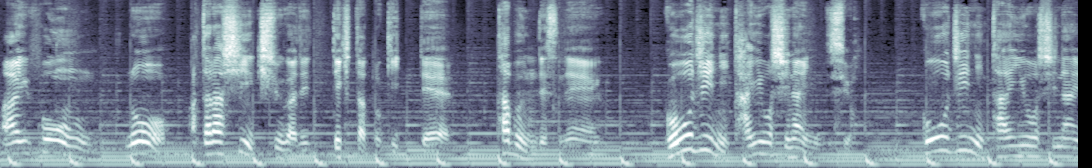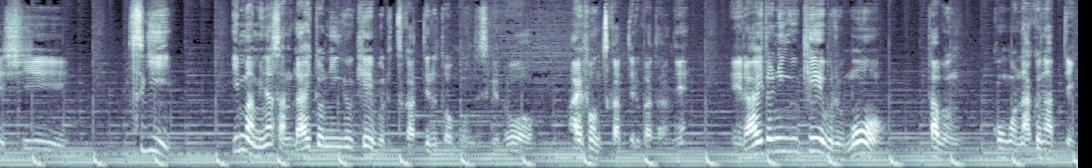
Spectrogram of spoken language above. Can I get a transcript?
iPhone の新しい機種が出てきた時って多分ですね、5G に対応しないんですよ。5G に対応しないし、次、今皆さんライトニングケーブル使ってると思うんですけど、iPhone 使ってる方はね、ライトニングケーブルも多分今後なくなっていく。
